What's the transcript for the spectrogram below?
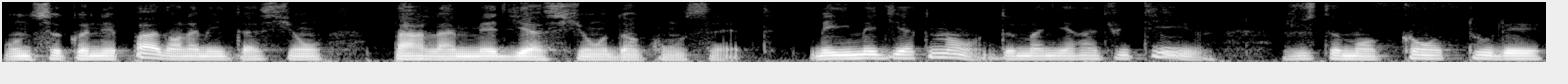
On ne se connaît pas dans la méditation par la médiation d'un concept, mais immédiatement, de manière intuitive, justement quand tous les,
